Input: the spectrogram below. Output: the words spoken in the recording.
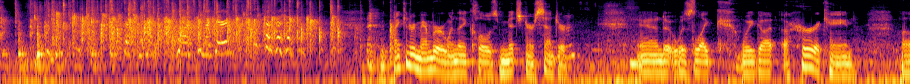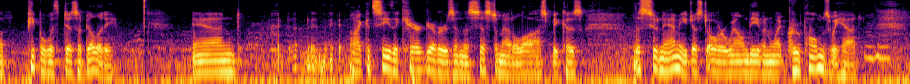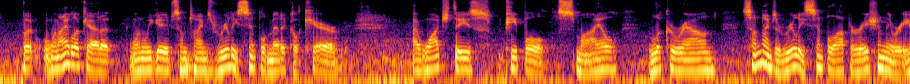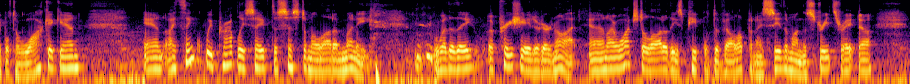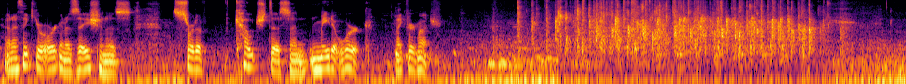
I can remember when they closed Michener Center, mm-hmm. and it was like we got a hurricane of people with disability. And I could see the caregivers in the system at a loss because the tsunami just overwhelmed even what group homes we had. Mm-hmm. But when I look at it, when we gave sometimes really simple medical care, I watched these people smile, look around. Sometimes a really simple operation, they were able to walk again. And I think we probably saved the system a lot of money whether they appreciate it or not. And I watched a lot of these people develop, and I see them on the streets right now. And I think your organization has sort of couched this and made it work. Thank you very much.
